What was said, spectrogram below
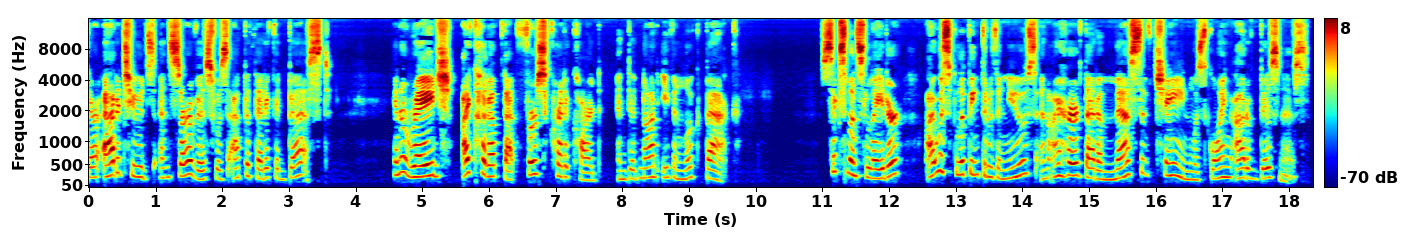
their attitudes and service was apathetic at best. In a rage, I cut up that first credit card and did not even look back. Six months later, I was flipping through the news and I heard that a massive chain was going out of business.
